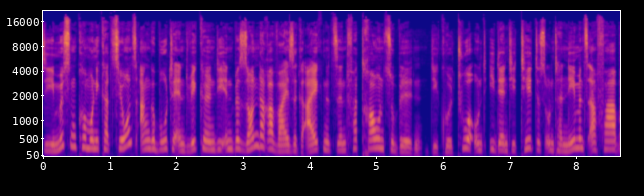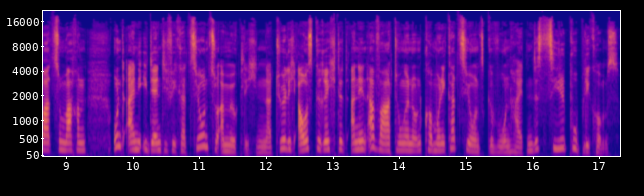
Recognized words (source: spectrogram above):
Sie müssen Kommunikationsangebote entwickeln, die in besonderer Weise geeignet sind, Vertrauen zu bilden, die Kultur und Identität des Unternehmens erfahrbar zu machen und eine Identifikation zu ermöglichen, natürlich ausgerichtet an den Erwartungen und Kommunikationsgewohnheiten des Zielpublikums.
